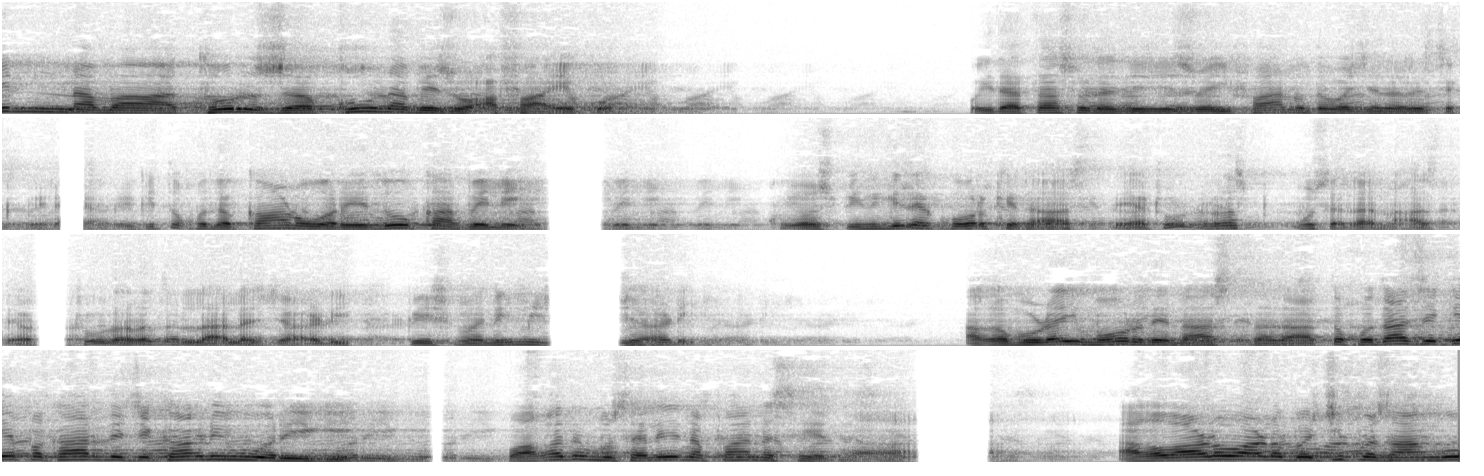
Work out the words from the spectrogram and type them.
انما ترزقون بزعفائكم وې دا تاسو د دې زویفانو د وجه نه رزق پیدا کوي کی ته خود کان ورېدو قابلې خو یو سپینګره کور کې راځته ټول رس مسله ناشته ټول رز الله لجاړي پښمنی جاړي هغه بوډای مور دې ناس ته دا ته خدا سي کې پکار دې چې کاڼي وریږي هغه د مصلی نه پانه سي دا هغه واړو واړو بچي په زنګو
